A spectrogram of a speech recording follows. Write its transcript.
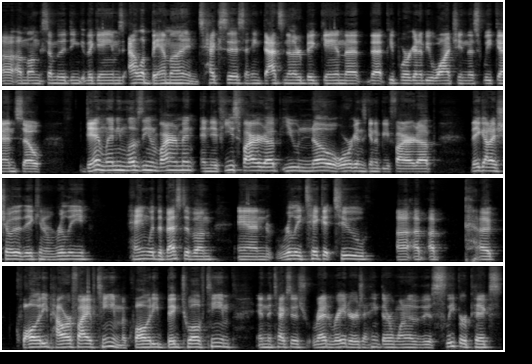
uh, among some of the the games. Alabama and Texas. I think that's another big game that that people are going to be watching this weekend. So Dan Lanning loves the environment, and if he's fired up, you know Oregon's going to be fired up. They got to show that they can really hang with the best of them and really take it to a, a, a quality Power Five team, a quality Big 12 team in the Texas Red Raiders. I think they're one of the sleeper picks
